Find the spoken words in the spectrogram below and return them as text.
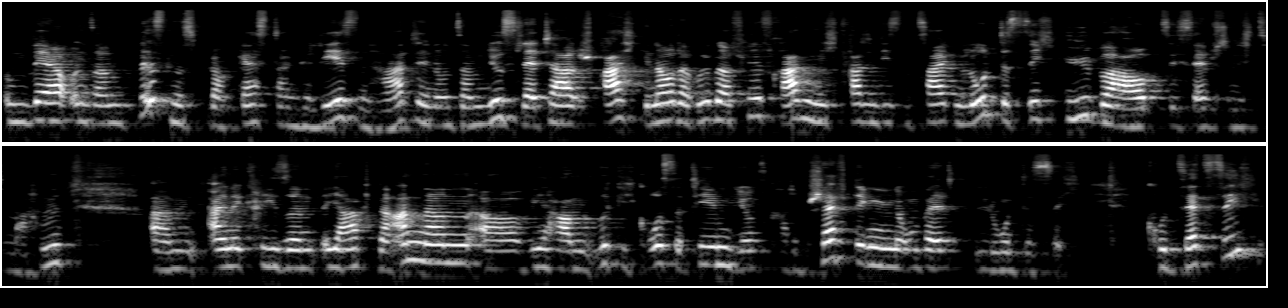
Und wer unseren Business-Blog gestern gelesen hat, in unserem Newsletter, sprach ich genau darüber. Viele fragen mich gerade in diesen Zeiten, lohnt es sich überhaupt, sich selbstständig zu machen? Ähm, eine Krise jagt eine anderen. Äh, wir haben wirklich große Themen, die uns gerade beschäftigen in der Umwelt. Lohnt es sich? Grundsätzlich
